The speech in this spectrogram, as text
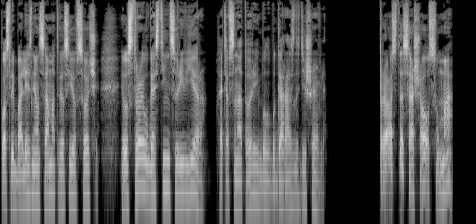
После болезни он сам отвез ее в Сочи и устроил гостиницу «Ривьера», хотя в санатории было бы гораздо дешевле. «Просто сошел с ума»,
